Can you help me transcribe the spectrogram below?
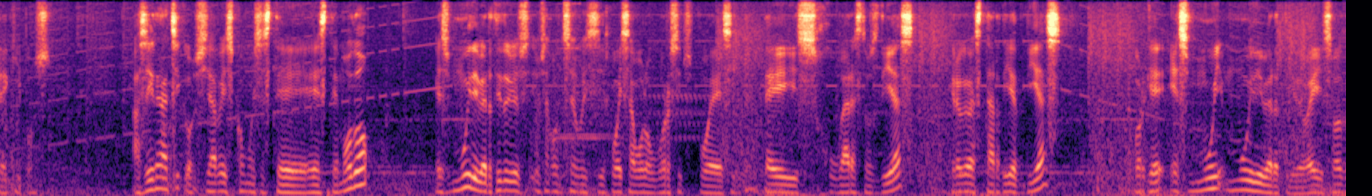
equipos. Así que nada chicos, ya veis cómo es este, este modo. Es muy divertido y os, aconsejo que si jugáis a World of Warships pues intentéis jugar estos días. Creo que va a estar 10 días. Porque es muy muy divertido, ¿veis? Solo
